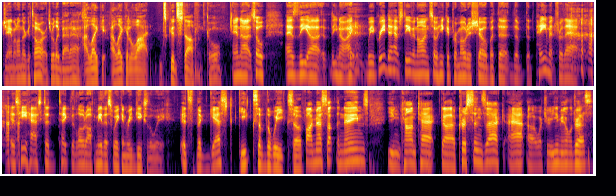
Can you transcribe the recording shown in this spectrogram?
jamming on their guitar. It's really badass. I like it. I like it a lot. It's good stuff. Cool. And uh, so, as the uh, you know, I we agreed to have Steven on so he could promote his show, but the the the payment for that is he has to take the load off me this week and read Geeks of the Week. It's the guest geeks of the week. So if I mess up the names, you can contact uh, Chris Czynszak at uh, what's your email address?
